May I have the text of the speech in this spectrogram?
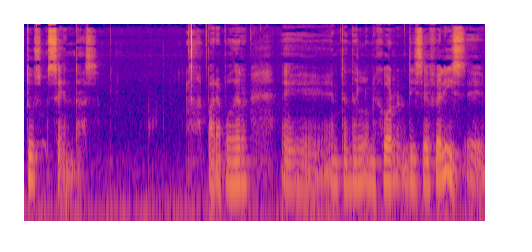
tus sendas. Para poder eh, entenderlo mejor, dice feliz, eh,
